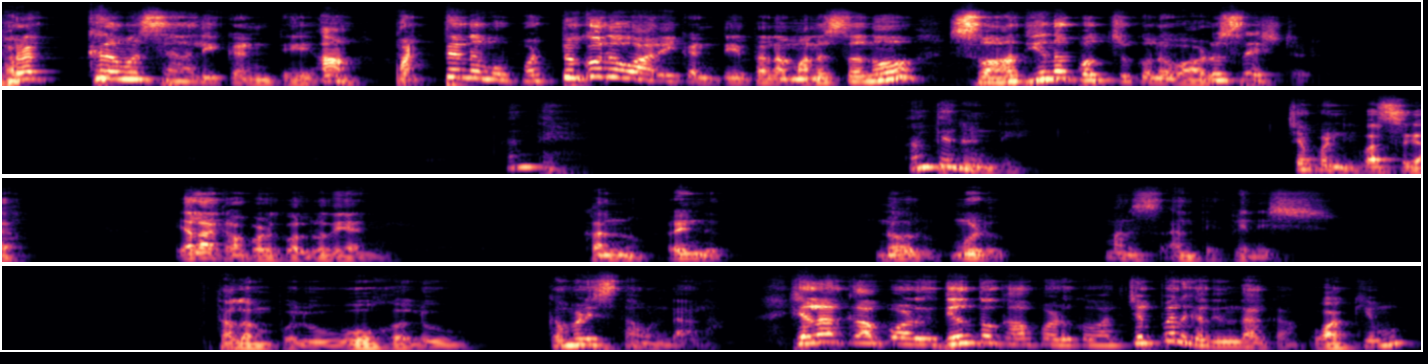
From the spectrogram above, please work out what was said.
పరక్రమశాలి కంటే ఆ పట్టణము పట్టుకుని వారి కంటే తన మనస్సును స్వాధీనపరుచుకున్నవాడు శ్రేష్ఠుడు. అంతే. అంతేనండి. చెప్పండి వరుసగా. ఎలా కాపాడుకోవాలి హృదయాన్ని? కన్ను రెండు. నోరు మూడు. మనసు అంతే ఫినిష్. తలంపులు ఊహలు గమనిస్తూ ఉండాల. ఎలా కాపాడు దేంతో కాపాడుకోవాలి? చెప్పాను కదా ఇందాక. వాక్యము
